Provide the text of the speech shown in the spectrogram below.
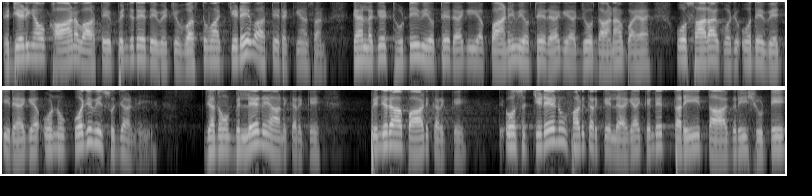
ਤੇ ਜਿਹੜੀਆਂ ਉਹ ਖਾਣ ਵਾਸਤੇ ਪਿੰਜਰੇ ਦੇ ਵਿੱਚ ਵਸਤੂਆਂ ਚਿੜੇ ਵਾਸਤੇ ਰੱਖੀਆਂ ਸਨ ਕਹਿਣ ਲੱਗੇ ਠੂਟੀ ਵੀ ਉੱਥੇ ਰਹਿ ਗਈ ਆ, ਪਾਣੀ ਵੀ ਉੱਥੇ ਰਹਿ ਗਿਆ, ਜੋ ਦਾਣਾ ਪਾਇਆ ਉਹ ਸਾਰਾ ਕੁਝ ਉਹਦੇ ਵਿੱਚ ਹੀ ਰਹਿ ਗਿਆ, ਉਹਨੂੰ ਕੁਝ ਵੀ ਸੁਝਾ ਨਹੀਂ ਜਦੋਂ ਬਿੱਲੇ ਨੇ ਆਣ ਕਰਕੇ ਪਿੰਜਰਾ ਪਾੜ ਕਰਕੇ ਤੇ ਉਸ ਚਿੜੇ ਨੂੰ ਫੜ ਕਰਕੇ ਲੈ ਗਿਆ, ਕਹਿੰਦੇ, ਤਰੀ, ਤਾਗਰੀ, ਛੁੱਟੀ,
